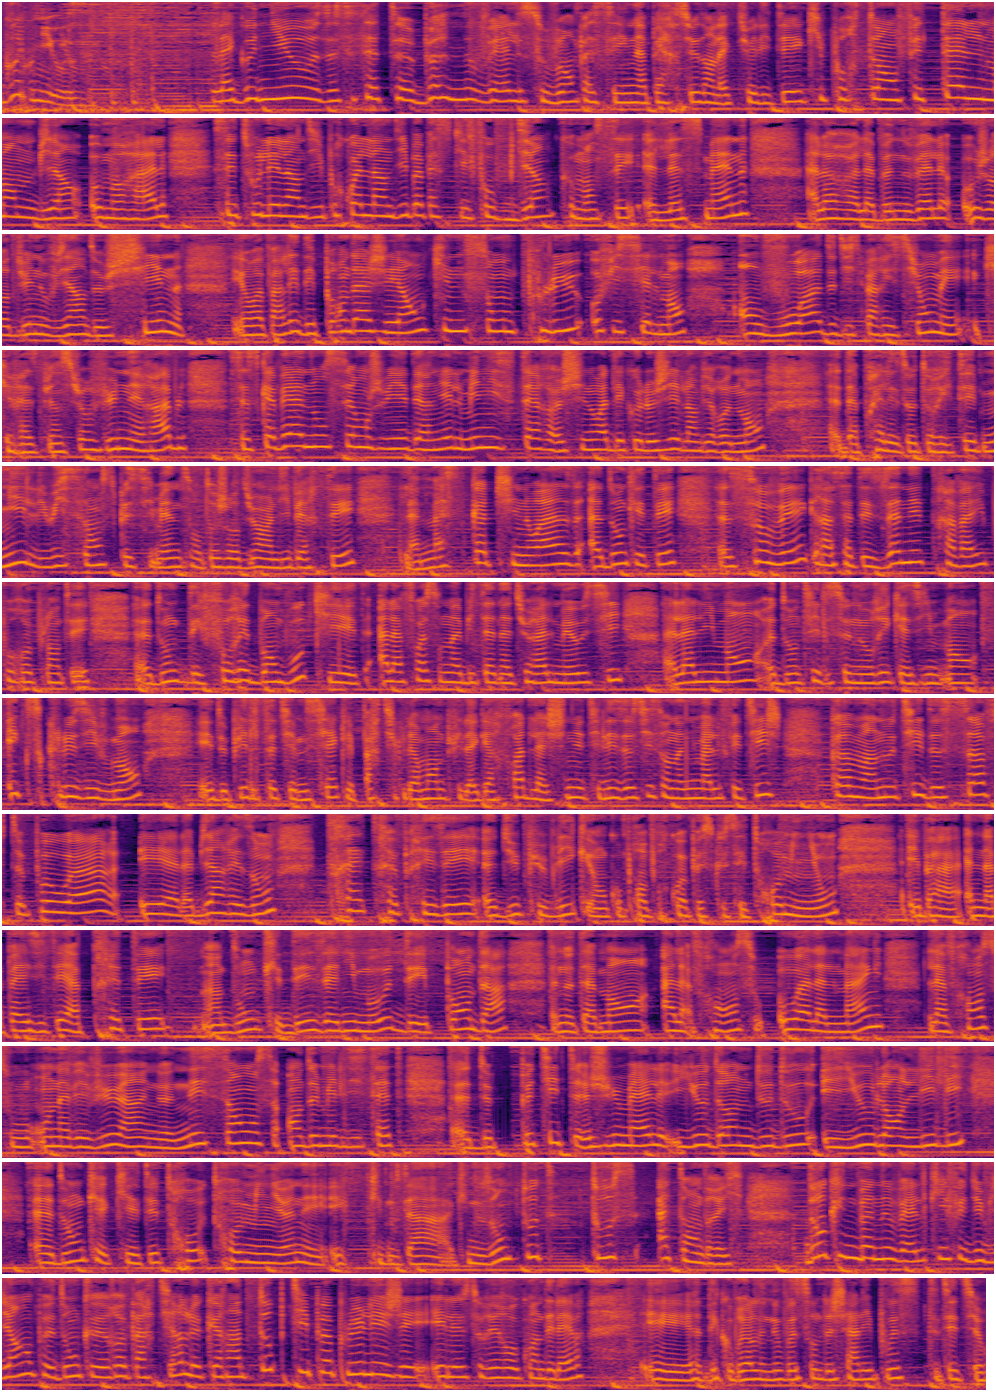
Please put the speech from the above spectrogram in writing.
Good news. La good news, c'est cette bonne nouvelle souvent passée inaperçue dans l'actualité qui pourtant fait tellement de bien au moral. C'est tous les lundis. Pourquoi le lundi? Bah Parce qu'il faut bien commencer la semaine. Alors la bonne nouvelle aujourd'hui nous vient de Chine et on va parler des pandas géants qui ne sont plus officiellement en voie de disparition mais qui restent bien sûr vulnérables. C'est ce qu'avait annoncé en juillet dernier le ministère chinois de l'écologie et de l'environnement. D'après les autorités, 1800 spécimens sont aujourd'hui en liberté. La mascotte chinoise a donc été euh, sauvée grâce à des années de travail pour replanter euh, donc des forêts de bambou qui est à la fois son habitat naturel mais aussi euh, l'aliment dont il se nourrit quasiment exclusivement. Et depuis le 7e siècle et particulièrement depuis la guerre froide, la Chine utilise aussi son animal fétiche comme un outil de soft power et elle a bien raison, très très prisé du public et on comprend pourquoi parce que c'est trop mignon. Et ben elle n'a pas hésité à prêter un don des animaux, des pandas, notamment à la France ou à l'Allemagne. La France où on avait vu hein, une naissance en 2017 euh, de petites jumelles Yudon Doudou et Yulan Lily, euh, donc qui étaient trop trop mignonnes et, qui nous a, qui nous ont toutes tous attendris. Donc une bonne nouvelle qui fait du bien. On peut donc repartir le cœur un tout petit peu plus léger et le sourire au coin des lèvres et découvrir le nouveau son de Charlie Pouce tout de suite sur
